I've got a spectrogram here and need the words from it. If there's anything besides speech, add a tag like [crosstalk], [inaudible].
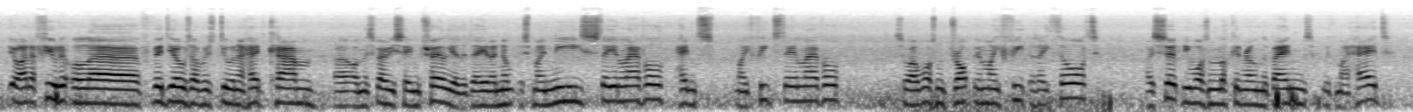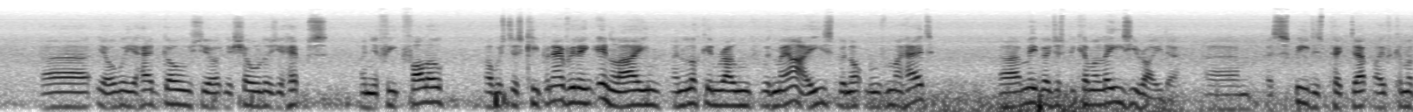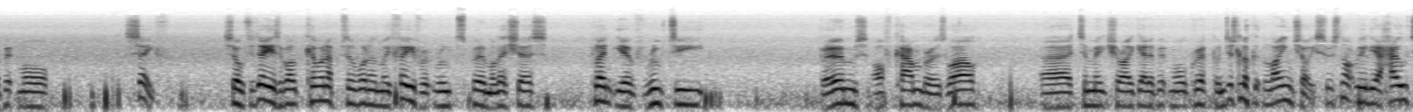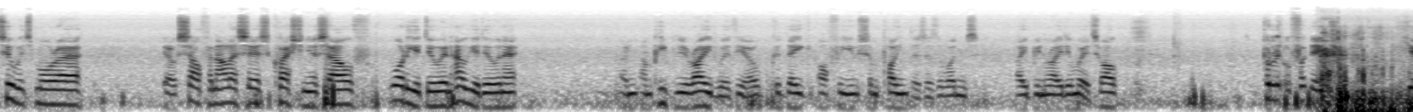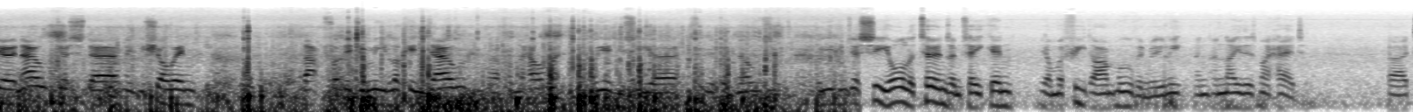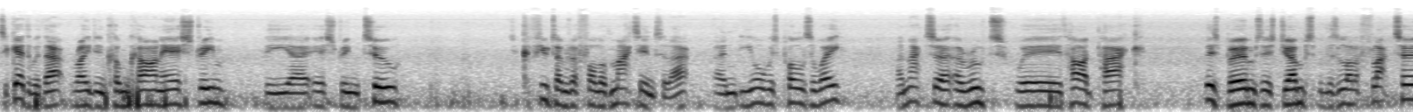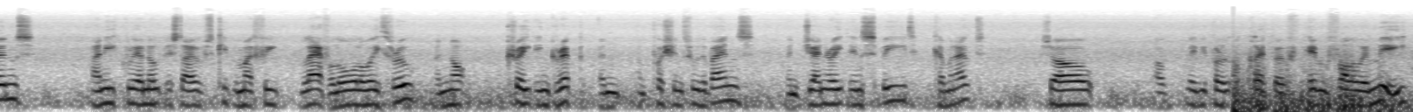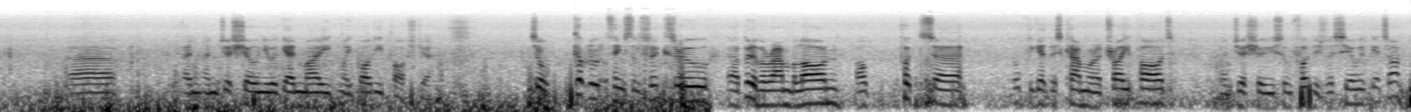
you know, I had a few little uh, videos. I was doing a head cam uh, on this very same trail the other day and I noticed my knees staying level hence my feet staying level. So I wasn't dropping my feet as I thought. I certainly wasn't looking around the bend with my head uh, you know where your head goes, your, your shoulders, your hips and your feet follow. I was just keeping everything in line and looking round with my eyes but not moving my head. Uh, maybe I just become a lazy rider. Um, as speed has picked up I've become a bit more safe. So today is about coming up to one of my favourite routes, Bermallicious. Plenty of rooty berms off camber as well uh, to make sure I get a bit more grip and just look at the line choice. So it's not really a how-to, it's more a you know, self-analysis, question yourself, what are you doing, how are you doing it, and, and, people you ride with, you know, could they offer you some pointers as the ones I've been riding with. So I'll put a little footage here now, just uh, maybe showing that footage of me looking down uh, from the helmet. Weird, you see, uh, see the big nose, but you can just see all the turns I'm taking. You know, my feet aren't moving really, and, and neither is my head. Uh, together with that, riding Cwmcarn Airstream, the uh, Airstream 2. A few times I followed Matt into that and he always pulls away and that's a, a route with hard pack. There's berms, there's jumps but there's a lot of flat turns and equally I noticed I was keeping my feet level all the way through and not creating grip and, and pushing through the bends and generating speed coming out. So I'll maybe put a clip of him following me uh, and, and just showing you again my, my body posture. So a couple of little things to flick through, a bit of a ramble on. I'll put, uh, hopefully get this camera on a tripod and just show you some footage. Let's see how it gets on.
